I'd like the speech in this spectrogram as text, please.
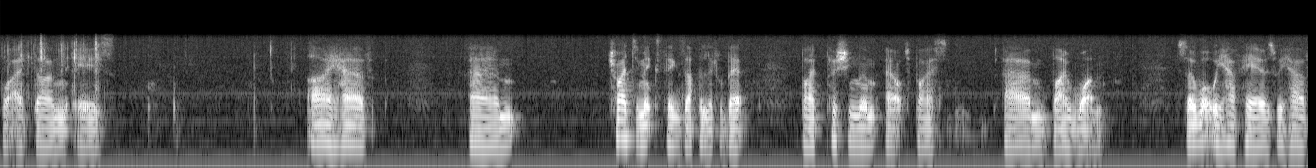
what I've done is I have um, tried to mix things up a little bit by pushing them out by um, by one. So what we have here is we have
